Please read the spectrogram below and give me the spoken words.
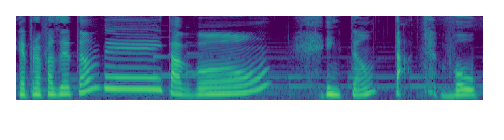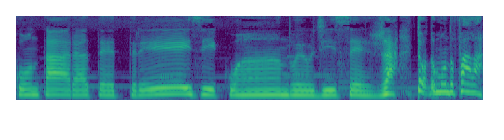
É para fazer também, tá bom? Então tá, vou contar até três e quando eu disser já, todo mundo fala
